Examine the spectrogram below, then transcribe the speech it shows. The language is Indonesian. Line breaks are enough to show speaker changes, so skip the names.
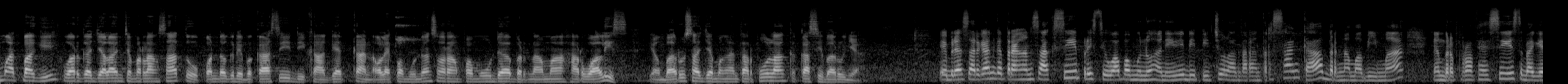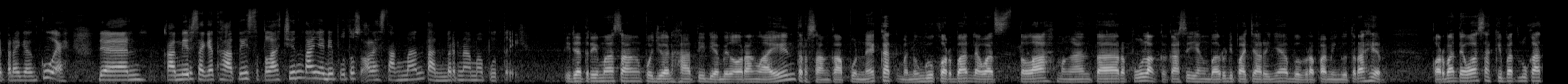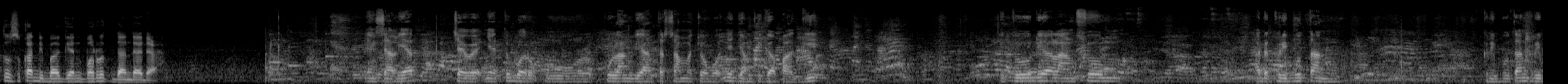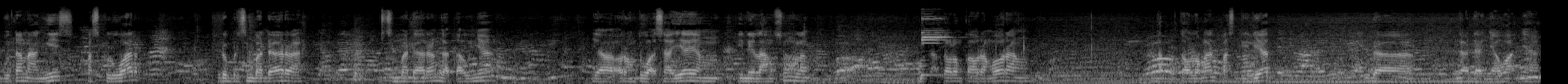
Jumat pagi, warga Jalan Cemerlang 1, Pondok Gede Bekasi dikagetkan oleh pembunuhan seorang pemuda bernama Harwalis yang baru saja mengantar pulang kekasih barunya.
Ya, berdasarkan keterangan saksi, peristiwa pembunuhan ini dipicu lantaran tersangka bernama Bima yang berprofesi sebagai pedagang kue dan Kamir sakit hati setelah cintanya diputus oleh sang mantan bernama Putri.
Tidak terima sang pujuan hati diambil orang lain, tersangka pun nekat menunggu korban lewat setelah mengantar pulang kekasih yang baru dipacarinya beberapa minggu terakhir. Korban tewas akibat luka tusukan di bagian perut dan dada.
Yang saya lihat ceweknya itu baru pulang diantar sama cowoknya jam 3 pagi. Itu dia langsung ada keributan. Keributan, keributan nangis pas keluar udah bersimbah darah. Bersimbah darah nggak taunya ya orang tua saya yang ini langsung lang minta tolong ke orang-orang minta pertolongan pas dilihat udah nggak ada nyawanya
